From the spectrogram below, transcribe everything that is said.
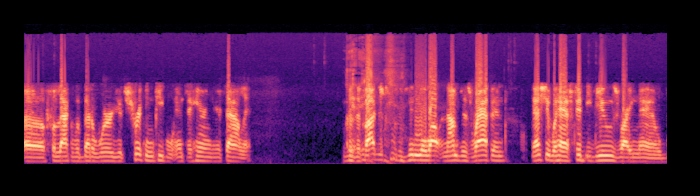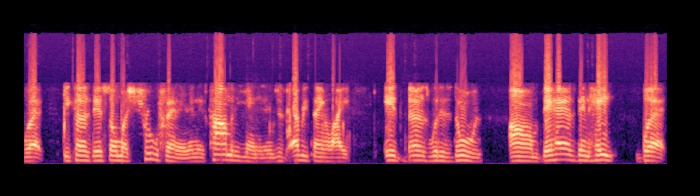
uh, for lack of a better word, you're tricking people into hearing your talent. Because if I just put a video out and I'm just rapping, that shit would have 50 views right now. But because there's so much truth in it, and there's comedy in it, and just everything, like it does what it's doing. Um, there has been hate, but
